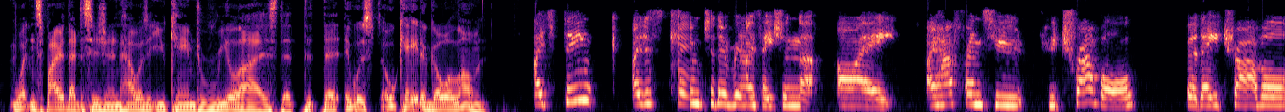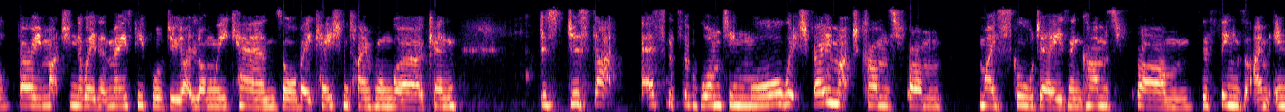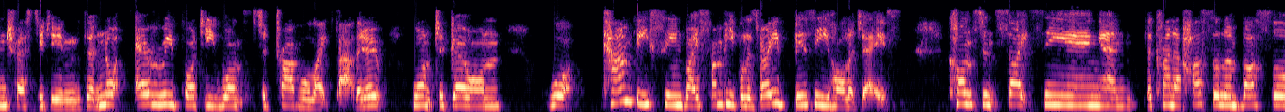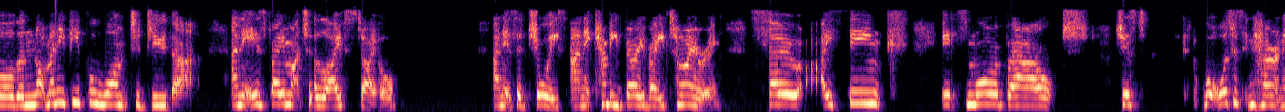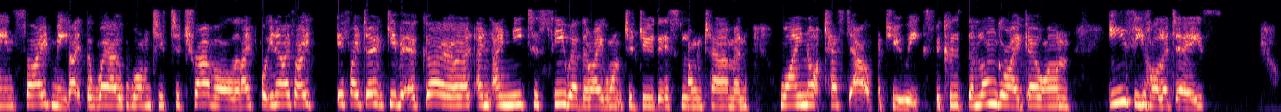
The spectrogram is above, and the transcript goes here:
what inspired that decision and how was it you came to realize that, that, that it was okay to go alone? I think I just came to the realization that I I have friends who who travel, but they travel very much in the way that most people do, like long weekends or vacation time from work, and just just that essence of wanting more, which very much comes from my school days and comes from the things that I'm interested in. That not everybody wants to travel like that. They don't want to go on what can be seen by some people as very busy holidays. Constant sightseeing and the kind of hustle and bustle, and not many people want to do that. And it is very much a lifestyle and it's a choice and it can be very, very tiring. So I think it's more about just what was just inherently inside me, like the way I wanted to travel. And I thought, you know, if I if I don't give it a go, I, I need to see whether I want to do this long term, and why not test it out for two weeks? Because the longer I go on easy holidays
